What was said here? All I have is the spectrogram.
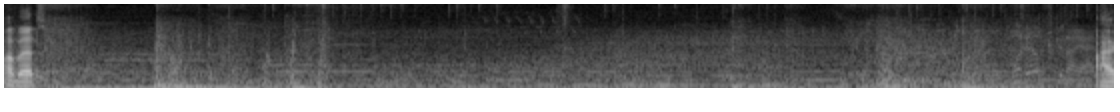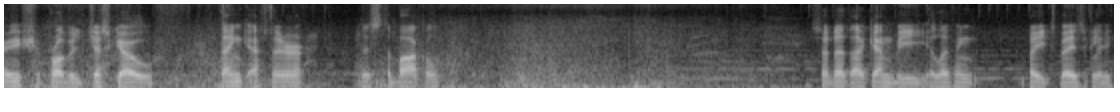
my bad. I? I should probably just go tank after this debacle. So that I can be a living bait basically.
